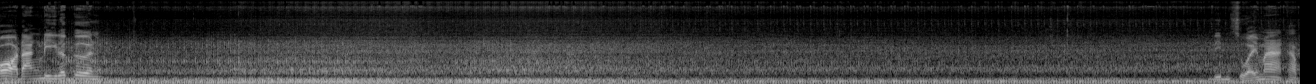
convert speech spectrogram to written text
ก็ดังดีเหลือเกิน ดินสวยมากครับ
